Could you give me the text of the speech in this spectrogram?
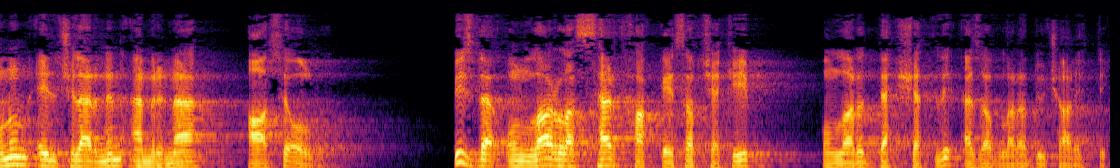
onun elçilərinin əmrinə asi oldu. Biz də onlarla sərt haqq hesab çəkib, onları dəhşətli əzablara düçar etdik.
